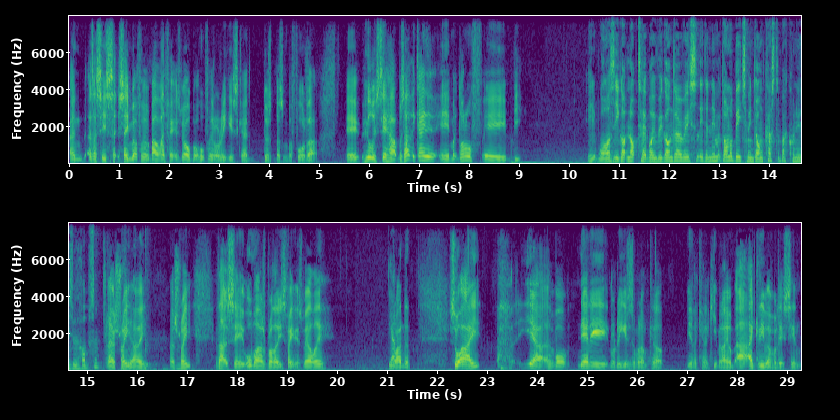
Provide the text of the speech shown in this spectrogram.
And as I say sign up for the Bally fight as well but hopefully Rodriguez can does, does before that uh, Julio Ceja was that the guy that uh, McDonnell uh, beat it was. He got knocked out by Rigondeaux recently, didn't he? McDonnell beat him in Doncaster back when he was with Hobson. That's right, aye. That's right. That's uh, Omar's brother he's fighting as well, eh? Yeah. Brandon. So I, yeah, well, Nery Rodriguez is the one I'm kind of, you know, kind of keeping an eye on. I, I agree with everybody saying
